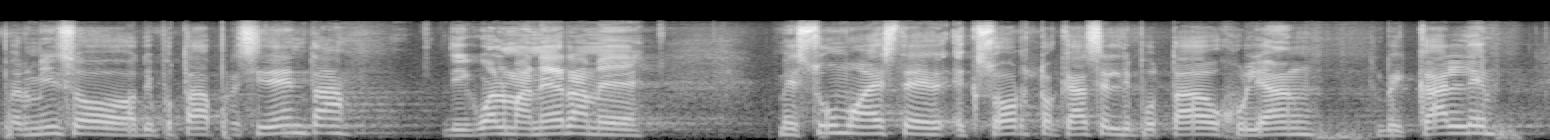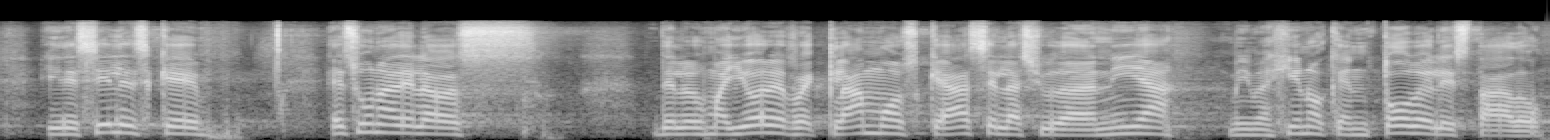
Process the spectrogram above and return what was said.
Permiso, diputada presidenta. De igual manera me, me sumo a este exhorto que hace el diputado Julián Ricalde y decirles que es una de las de los mayores reclamos que hace la ciudadanía, me imagino que en todo el estado.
